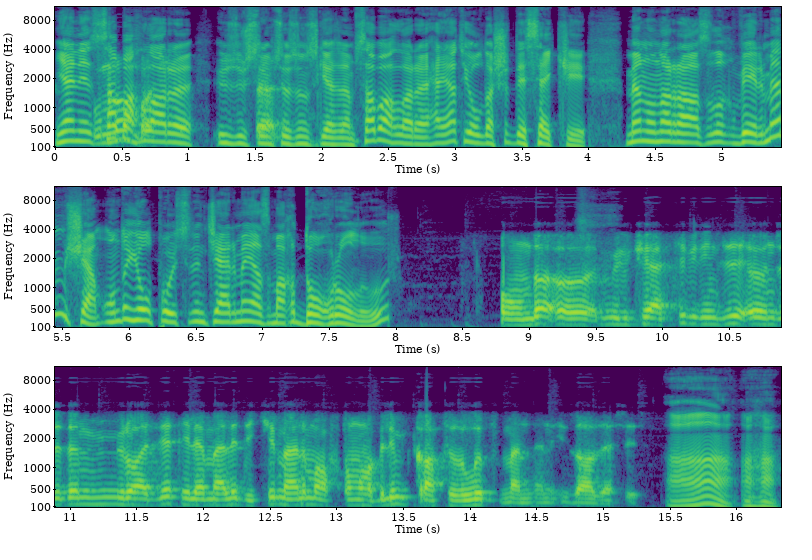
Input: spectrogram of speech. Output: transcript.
Yəni Bundan sabahları üzr istəyirəm sözünüzü kəsərəm. Sabahları həyat yoldaşı desə ki, mən ona razılıq verməmişəm, onda yol polisinin cərimə yazmağı doğru olur? Onda ə, mülkiyyətçi birinci öncədən müraciət eləməlidir ki, mənim avtomobilim qaçırılıb məndən icazəsiz. Aa, aha.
